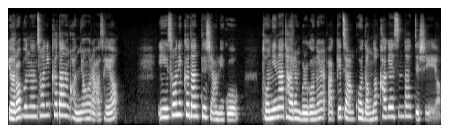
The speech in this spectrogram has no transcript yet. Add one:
여러분은 손이 크다는 관용어를 아세요? 이 손이 크다는 뜻이 아니고 돈이나 다른 물건을 아끼지 않고 넉넉하게 쓴다는 뜻이에요.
